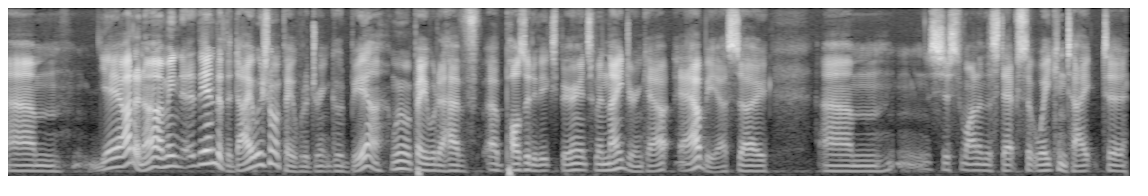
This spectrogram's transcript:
um, yeah, I don't know. I mean, at the end of the day, we just want people to drink good beer. We want people to have a positive experience when they drink our, our beer. So um, it's just one of the steps that we can take to,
